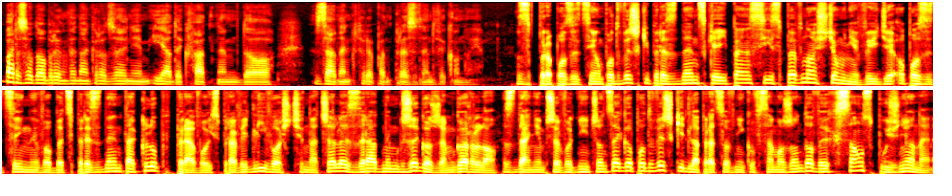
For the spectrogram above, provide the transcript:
bardzo dobrym wynagrodzeniem i adekwatnym do zadań, które pan prezydent wykonuje. Z propozycją podwyżki prezydenckiej pensji z pewnością nie wyjdzie opozycyjny wobec prezydenta klub Prawo i Sprawiedliwość na czele z radnym Grzegorzem Gorlo. Zdaniem przewodniczącego podwyżki dla pracowników samorządowych są spóźnione,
